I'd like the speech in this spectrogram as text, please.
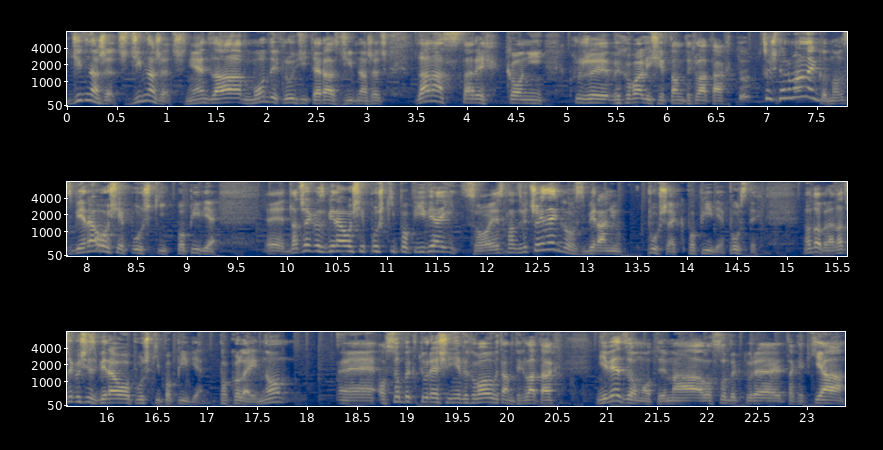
dziwna rzecz, dziwna rzecz, nie? Dla młodych ludzi teraz dziwna rzecz. Dla nas, starych koni, którzy wychowali się w tamtych latach, to coś normalnego. No, zbierało się puszki po piwie. E, Dlaczego zbierało się puszki po piwie i co jest nadzwyczajnego w zbieraniu puszek po piwie, pustych? No dobra, dlaczego się zbierało puszki po piwie? Po kolei. No, osoby, które się nie wychowały w tamtych latach, nie wiedzą o tym, a osoby, które, tak jak ja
